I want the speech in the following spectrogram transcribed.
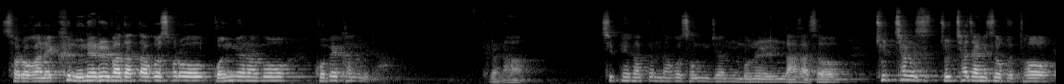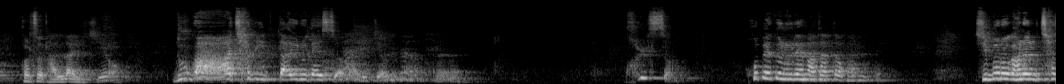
서로 간에 큰 은혜를 받았다고 서로 권면하고 고백합니다. 그러나 집회가 끝나고 성전 문을 나가서 주차장에서부터 벌써 달라지지요. 누가 차비 따위로 됐어 말이죠. 네. 벌써 고백을 은혜 받았다고 하는데 집으로 가는 차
